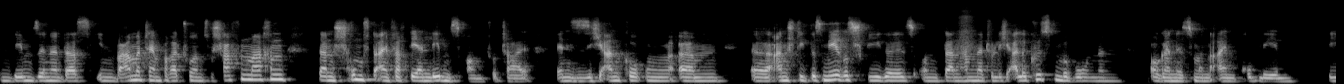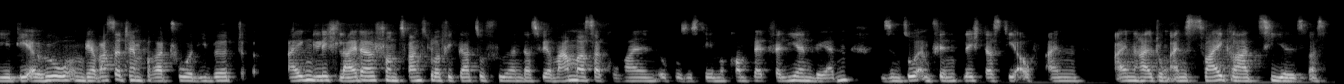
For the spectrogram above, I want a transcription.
in dem Sinne, dass ihnen warme Temperaturen zu schaffen machen, dann schrumpft einfach deren Lebensraum total. Wenn Sie sich angucken, ähm, äh, Anstieg des Meeresspiegels und dann haben natürlich alle küstenbewohnenden Organismen ein Problem. Die, die Erhöhung der Wassertemperatur, die wird eigentlich leider schon zwangsläufig dazu führen, dass wir Warmwasserkorallenökosysteme komplett verlieren werden. Die sind so empfindlich, dass die auf eine Einhaltung eines Zwei-Grad-Ziels, was,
